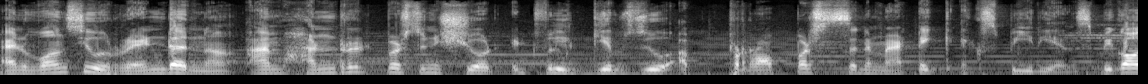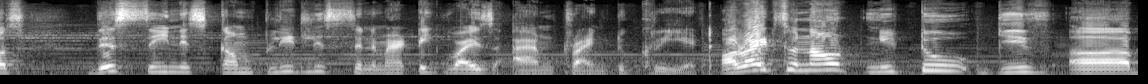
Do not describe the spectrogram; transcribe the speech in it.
And once you render now i'm 100% sure it will gives you a proper cinematic experience because this scene is completely cinematic wise i am trying to create. All right so now need to give a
